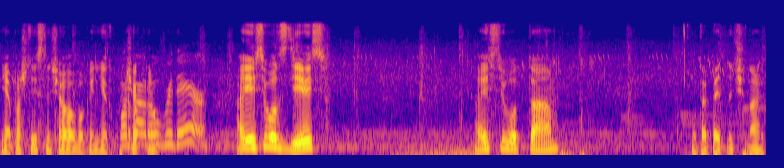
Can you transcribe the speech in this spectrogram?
Не, пошли сначала вагонетку чекнем. А если вот здесь? А если вот там? Вот опять начинают.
